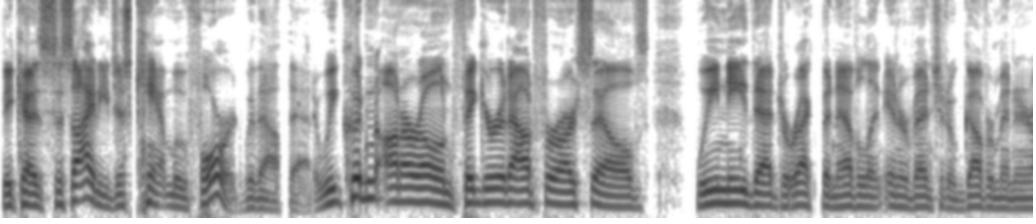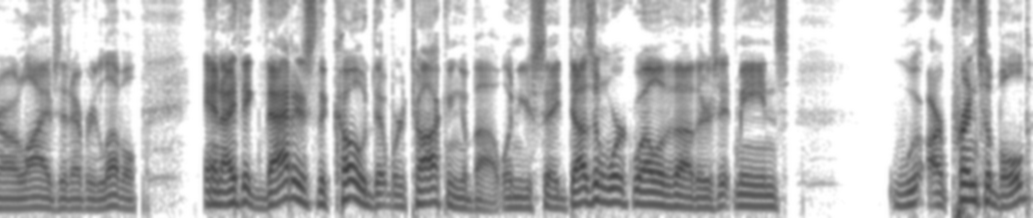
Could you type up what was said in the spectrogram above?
because society just can't move forward without that. We couldn't on our own figure it out for ourselves. We need that direct benevolent intervention of government in our lives at every level. And I think that is the code that we're talking about. When you say doesn't work well with others, it means are principled,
